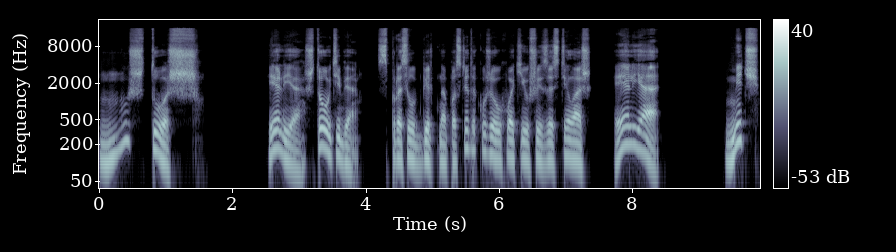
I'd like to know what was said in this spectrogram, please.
Ну что ж... «Элья, что у тебя?» – спросил Бельт напоследок, уже ухватившись за стеллаж. «Элья!» Меч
